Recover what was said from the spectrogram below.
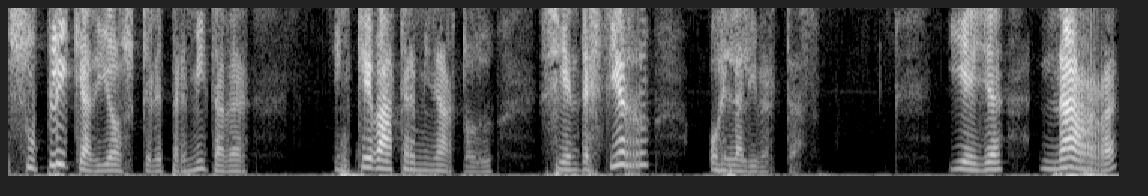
suplique a Dios que le permita ver en qué va a terminar todo, si en destierro o en la libertad y ella narra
